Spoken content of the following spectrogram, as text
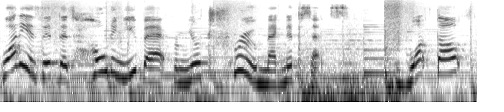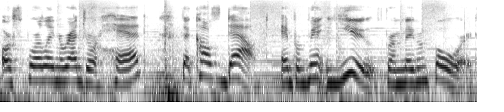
What is it that's holding you back from your true magnificence? What thoughts are swirling around your head that cause doubt and prevent you from moving forward?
